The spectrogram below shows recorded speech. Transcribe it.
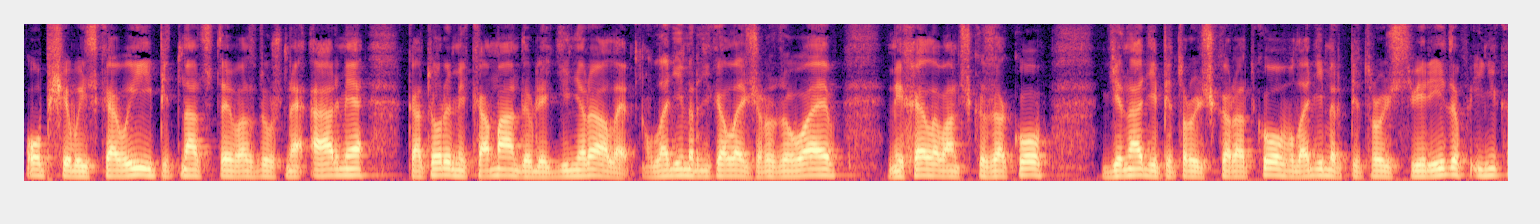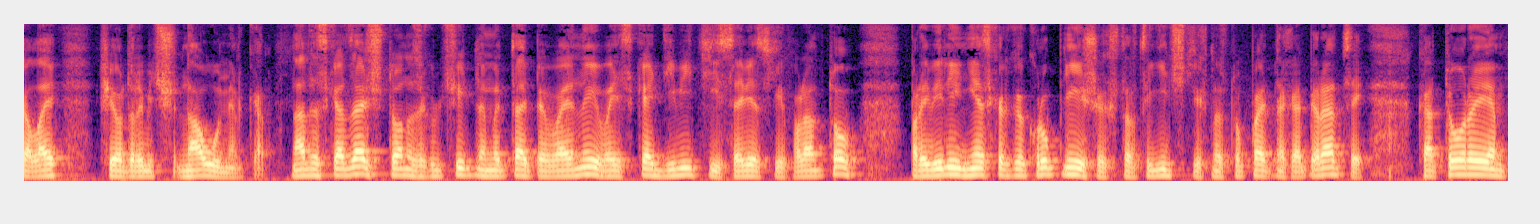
общевойсковые и 15-я воздушная армия, которыми командовали генералы Владимир Николаевич Разуваев, Михаил Иванович Казаков, Геннадий Петрович Коротков, Владимир Петрович Свиридов и Николай Федорович Науменко. Надо сказать, что на заключительном этапе войны войска девяти советских фронтов провели несколько крупнейших стратегических наступательных операций, которые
